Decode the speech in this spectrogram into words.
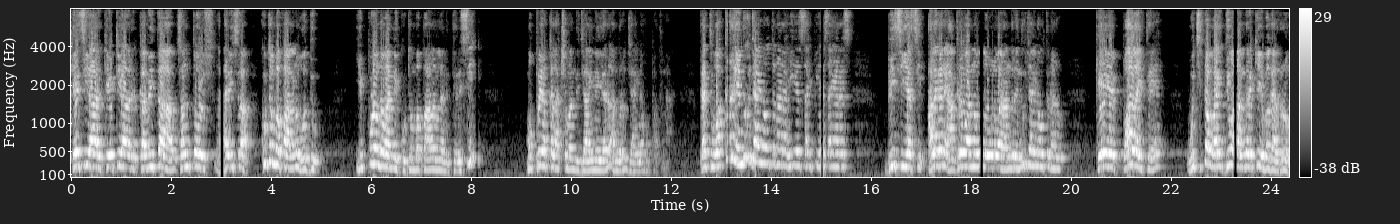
కేసీఆర్ కేటీఆర్ కవిత సంతోష్ హరీష్ రావు కుటుంబ పాలన వద్దు. ఇప్పుడున్నవన్నీ కుటుంబ పాలనలని తెలిసి ముప్పై ఒక్క లక్ష మంది జాయిన్ అయ్యారు అందరూ జాయిన్ అవ్వబోతున్నారు ప్రతి ఒక్కరు ఎందుకు జాయిన్ అవుతున్నారు? ఐఏఎస్ ఐపీఎస్ ఐఆర్ఎస్ బీసీఎస్సి అలాగని అగ్రవర్ణంలో ఉన్న వారు అందరూ ఎందుకు జాయిన్ అవుతున్నారు? కే పాల్ అయితే ఉచిత వైద్యం అందరికీ ఇవ్వగలరు.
